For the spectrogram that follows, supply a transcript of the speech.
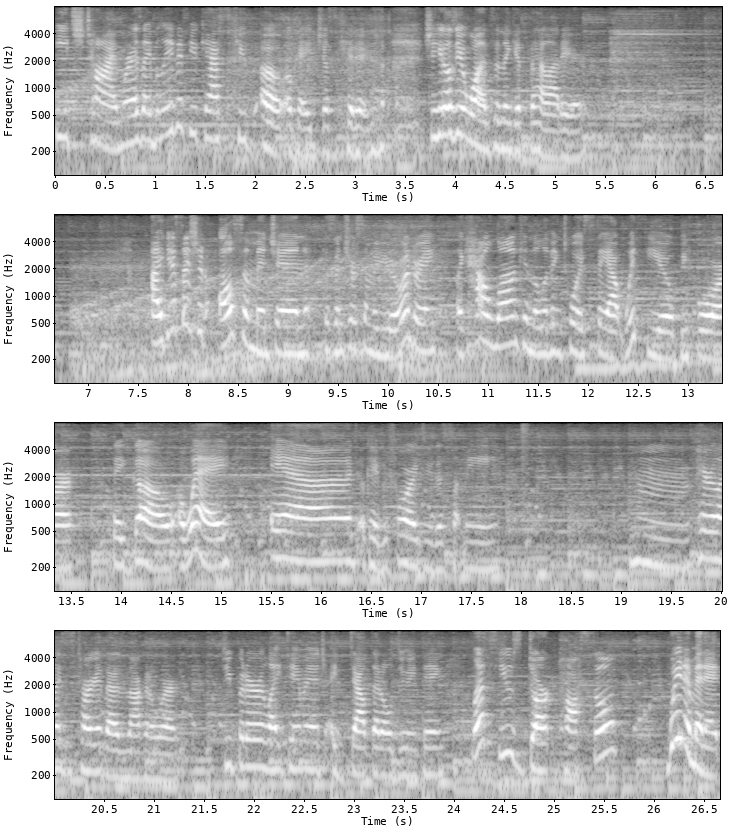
each time. Whereas I believe if you cast Cupid... Oh, okay, just kidding. she heals you once and then gets the hell out of here. I guess I should also mention, because I'm sure some of you are wondering, like how long can the living toys stay out with you before they go away? And, okay, before I do this, let me, paralyzes target, that is not going to work. Jupiter, light damage, I doubt that'll do anything. Let's use Dark Postal. Wait a minute,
